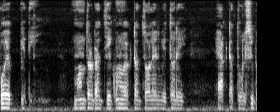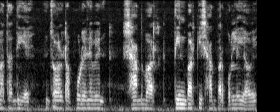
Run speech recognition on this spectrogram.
প্রয়োগ প্রয়োগবিধি মন্ত্রটা যে কোনো একটা জলের ভিতরে একটা তুলসী পাতা দিয়ে জলটা পড়ে নেবেন সাতবার, তিনবার কি সাতবার পড়লেই হবে।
